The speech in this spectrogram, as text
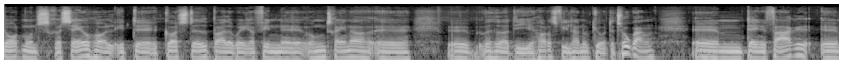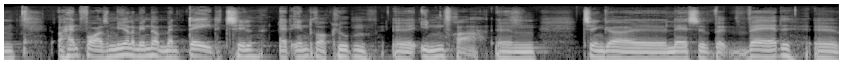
Dortmunds reservehold. Et øh, godt sted, by the way, at finde øh, unge trænere. Øh, øh, hvad hedder de? Huddersfield har nu gjort det to gange. Øh, Daniel Farke. Øh, og han får altså mere eller mindre mandat til at ændre klubben øh, indenfra. Øh, tænker øh, Lasse, hvad, er det, øh,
